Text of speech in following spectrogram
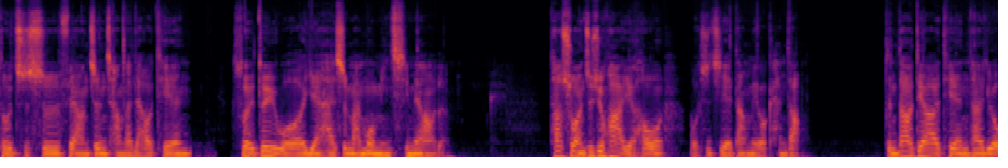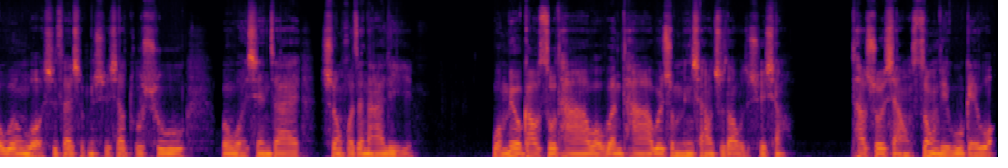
都只是非常正常的聊天，所以对于我而言还是蛮莫名其妙的。他说完这句话以后，我是直接当没有看到。等到第二天，他又问我是在什么学校读书，问我现在生活在哪里。我没有告诉他。我问他为什么你想要知道我的学校，他说想送礼物给我。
